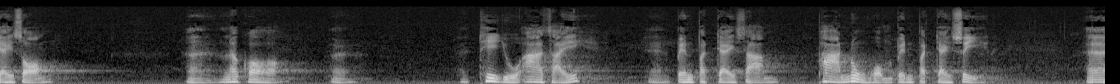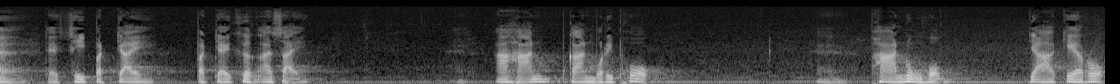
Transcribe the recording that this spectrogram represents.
จัยสองแล้วก็ที่อยู่อาศัยเป็นปัจจัยสามผ้านุ่งห่มเป็นปัจจัยสี่แต่ที่ปัจจัยปัจจัยเครื่องอาศัย อาหารการบริโภค ผ้านุ่งห่มยาแก้โรค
